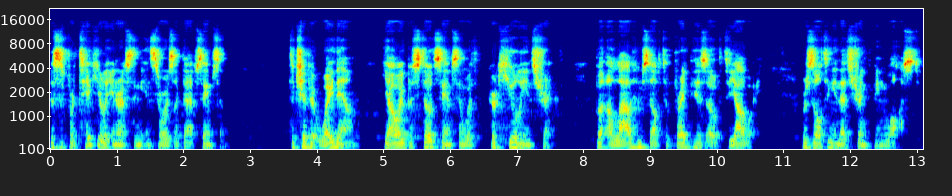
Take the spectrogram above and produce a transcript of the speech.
This is particularly interesting in stories like that of Samson. To chip it way down, Yahweh bestowed Samson with Herculean strength, but allowed himself to break his oath to Yahweh, resulting in that strength being lost.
